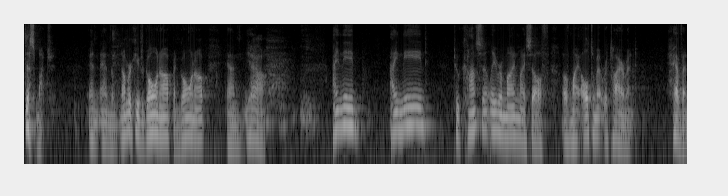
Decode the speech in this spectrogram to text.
this much. And, and the number keeps going up and going up, and yeah. I need, I need to constantly remind myself of my ultimate retirement heaven,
